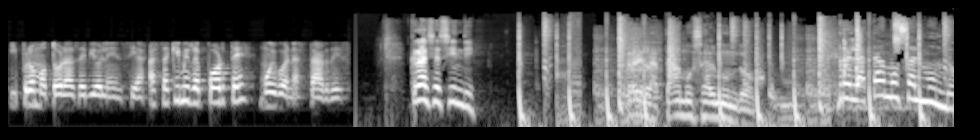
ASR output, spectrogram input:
y promotoras de violencia. Hasta aquí mi reporte. Muy buenas tardes. Gracias, Cindy. Relatamos al mundo. Relatamos al mundo.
